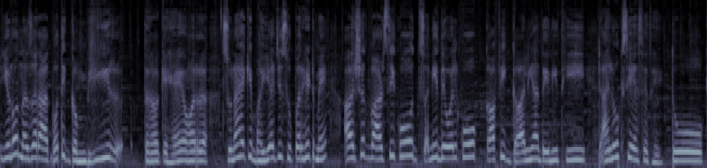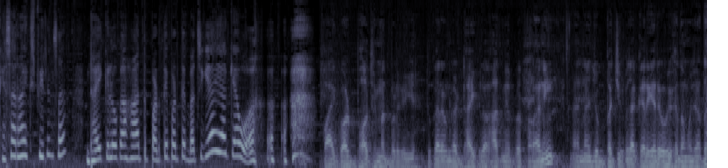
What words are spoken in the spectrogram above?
यू नो नज़र आते बहुत ही गंभीर तरह के हैं और सुना है कि भैया जी सुपरहिट में अरशद वारसी को, सनी देओल को काफ़ी गालियाँ देनी थी। डायलॉग्स ही ऐसे थे। तो कैसा रहा एक्सपीरियंस सर ढाई किलो का हाथ पढ़ते पढ़ते बच गया या क्या हुआ? माय गॉड बहुत हिम्मत बढ़ गई है। तो कह रहे उनका ढाई किलो हाथ मेरे पर पड़ा नहीं, वरना जो बच्चे का करियर है वो भी खत्म हो जाता।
